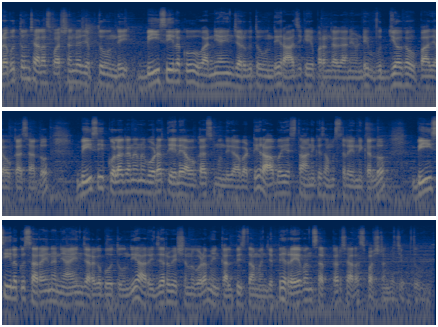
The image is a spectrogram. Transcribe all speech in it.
ప్రభుత్వం చాలా స్పష్టంగా చెప్తూ ఉంది. బీసీలకు అన్యాయం జరుగుతూ ఉంది. రాజకీయ పరంగా కానివ్వండి ఉద్యోగ ఉపాధి అవకాశాల్లో. బీసీ కులగణన కూడా తేలే అవకాశం ఉంది కాబట్టి రాబోయే స్థానిక సంస్థల ఎన్నికల్లో బీసీలకు సరైన న్యాయం జరగబోతుంది ఆ రిజర్వేషన్లు కూడా మేము కల్పిస్తామని చెప్పి రేవంత్ సర్కార్ చాలా స్పష్టంగా చెప్తూ ఉంది.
